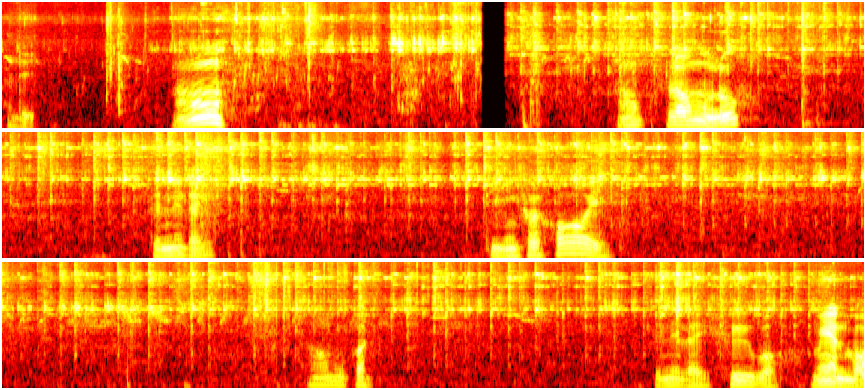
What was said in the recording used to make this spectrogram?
อันนี้เอา เอาลองมึงดู เป็นนี่ไดติงค่อยๆเอามึงก่อน เป็นนี่ไดคือบ่แม่นบ่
